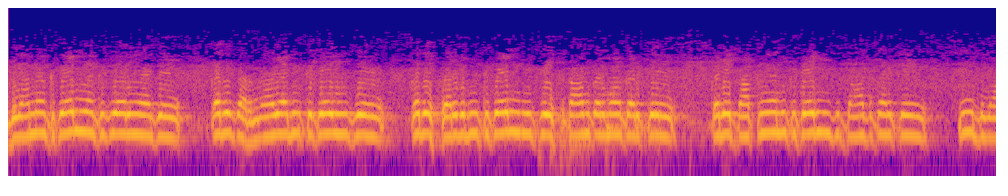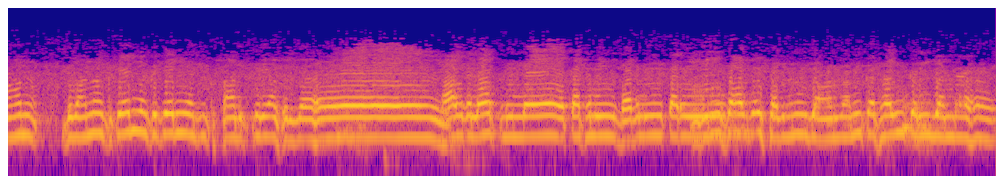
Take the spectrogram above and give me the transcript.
ਦੀਵਾਨਾਂ ਕਚਹਿਰੀਆਂ ਕਚਹਿਰੀਆਂ 'ਚ, ਕਦੇ ਧਰਮ ਰਾਜਾ ਦੀ ਕਚਹਿਰੀ 'ਚ, ਕਦੇ ਸਵਰਗ ਦੀ ਕਚਹਿਰੀ ਵਿੱਚ ਸਕਾਮ ਕਰਮਾਂ ਕਰਕੇ, ਕਦੇ ਪਾਪੀਆਂ ਦੀ ਕਚਹਿਰੀ 'ਚ ਪਾਪ ਕਰਕੇ, ਇਹ ਦੀਵਾਨ ਦੀਵਾਨਾਂ ਕਚਹਿਰੀਆਂ ਕਚਹਿਰੀਆਂ ਦੀ ਸਾਧਕ ਕਰਿਆ ਫਿਰਦਾ ਹੈ। ਸ਼ਬਦ ਨਾ ਕੀਨੇ ਕਥਨੀ ਬਦਨੀ ਕਰੇ। ਗੁਰੂ ਸਾਹਿਬ ਦੇ ਸ਼ਬਦ ਨੂੰ ਜਾਣਦਾ ਨਹੀਂ ਕਥਾ ਵੀ ਕਰੀ ਜਾਂਦਾ ਹੈ।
